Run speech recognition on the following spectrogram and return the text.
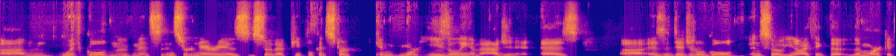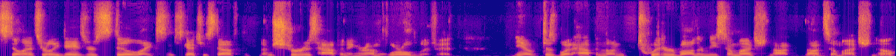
um, with gold movements in certain areas, so that people can start can more easily imagine it as uh, as a digital gold. And so, you know, I think the the market's still in its early days. There's still like some sketchy stuff I'm sure is happening around the world with it. You know, does what happened on Twitter bother me so much? Not not so much. No.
